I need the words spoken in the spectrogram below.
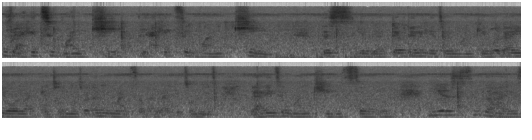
We are hitting one K. We are hitting one K this year. We are definitely hitting one K. Whether you all like it or not whether you myself I like it or not we are hitting one K. So yes guys.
